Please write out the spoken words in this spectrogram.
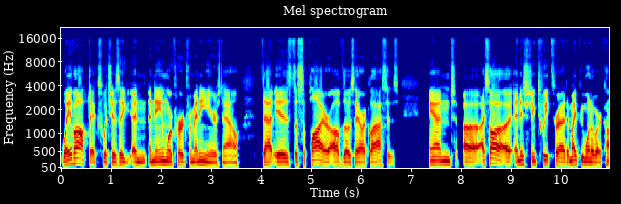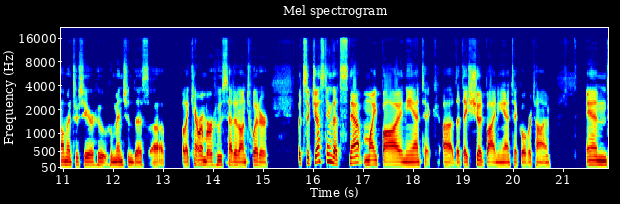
Wave Optics, which is a, a, a, name we've heard for many years now, that is the supplier of those AR glasses. And uh, I saw a, an interesting tweet thread. It might be one of our commenters here who who mentioned this, uh, but I can't remember who said it on Twitter but suggesting that Snap might buy Niantic, uh, that they should buy Niantic over time. And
